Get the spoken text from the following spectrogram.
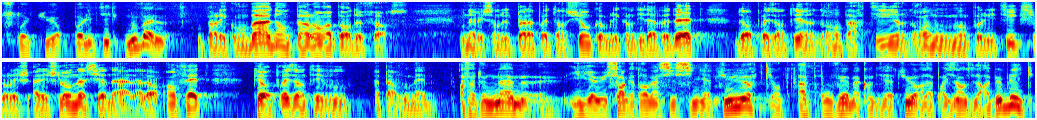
structure politique nouvelle. Vous parlez combat, donc parlons rapport de force. Vous n'avez sans doute pas la prétention, comme les candidats vedettes, de représenter un grand parti, un grand mouvement politique à l'échelon national. Alors, en fait, que représentez-vous, à part vous-même? Enfin, tout de même, il y a eu 186 signatures qui ont approuvé ma candidature à la présidence de la République,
